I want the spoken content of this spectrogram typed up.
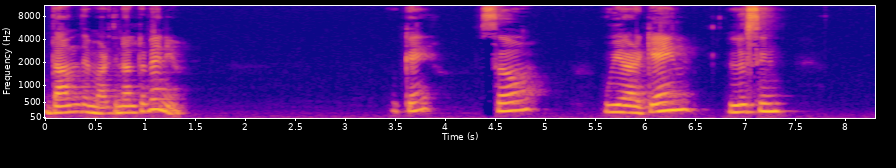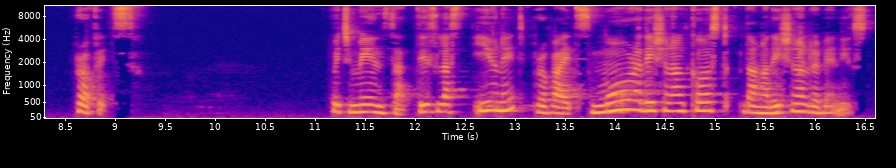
than the marginal revenue. Okay so we are again losing profits, which means that this last unit provides more additional cost than additional revenues.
